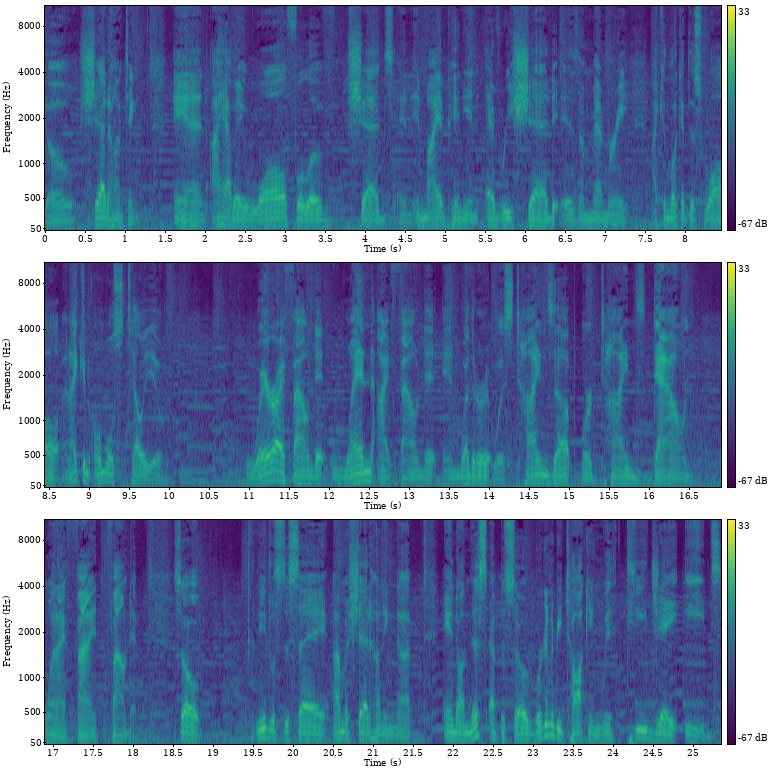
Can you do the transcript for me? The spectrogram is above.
go shed hunting. And I have a wall full of sheds, and in my opinion, every shed is a memory. I can look at this wall and I can almost tell you where I found it, when I found it, and whether it was tines up or tines down when I find, found it. So, needless to say, I'm a shed hunting nut. And on this episode, we're going to be talking with TJ Eads.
